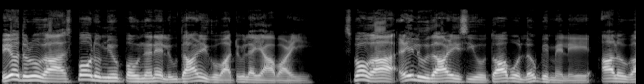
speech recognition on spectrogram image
ပြီးတော့သူတို့က Sport လိုမျိုးပုံစံနဲ့လူသားတွေကိုပါတွေ့လိုက်ရပါရီစပေါ့ကအဲ့ဒီလူသားတွေစီကိုတွားဖို့လုပ်ပင်မယ်လေအားလို့က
